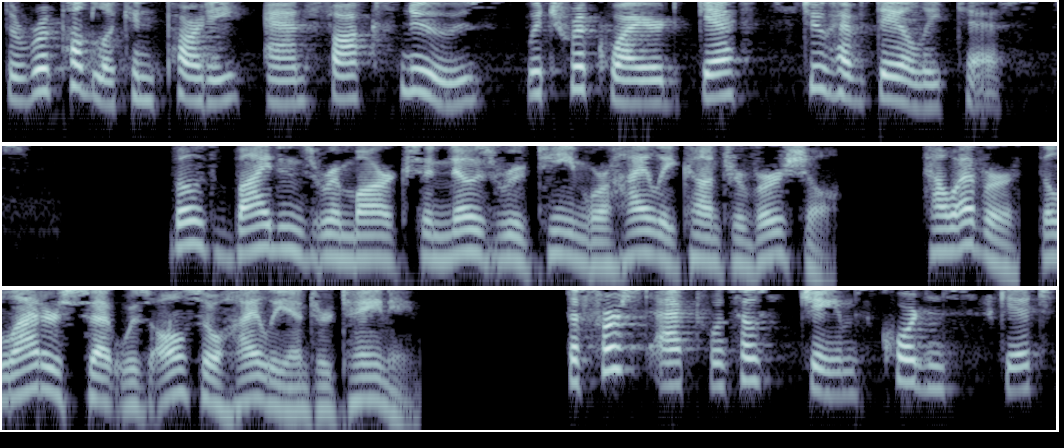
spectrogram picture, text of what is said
the Republican Party, and Fox News, which required guests to have daily tests. Both Biden's remarks and nose routine were highly controversial. However, the latter set was also highly entertaining. The first act was host James Corden's skit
